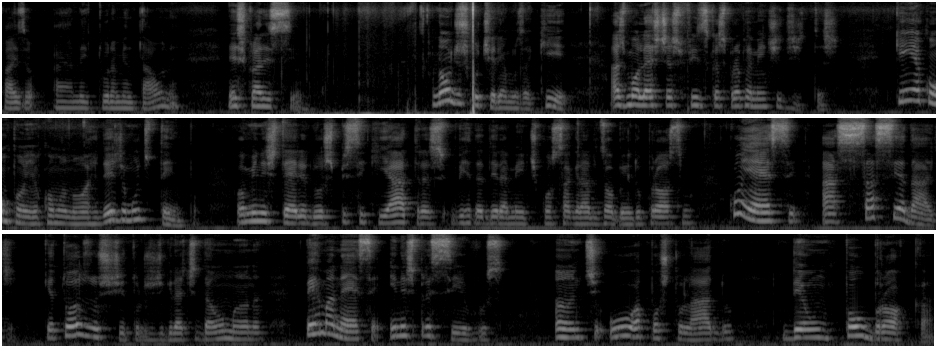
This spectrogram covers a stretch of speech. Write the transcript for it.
faz a leitura mental, né? esclareceu. Não discutiremos aqui as moléstias físicas propriamente ditas. Quem acompanha, como nós, desde muito tempo, o ministério dos psiquiatras verdadeiramente consagrados ao bem do próximo, conhece a saciedade que todos os títulos de gratidão humana permanecem inexpressivos ante o apostolado de um Paul Broca,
